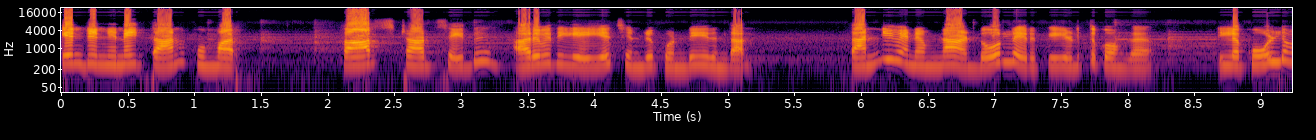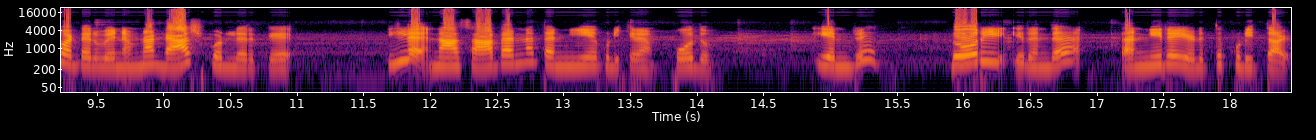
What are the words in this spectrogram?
என்று நினைத்தான் குமார். கார் ஸ்டார்ட் செய்து அறுபதிலேயே சென்று கொண்டு இருந்தான். தண்ணி வேணும்னா டோர்ல இருக்கு எடுத்துக்கோங்க. இல்ல கோல்டு வாட்டர் வேணும்னா டேஷ்போர்டில் இருக்கு. இல்ல நான் சாதாரண தண்ணியே குடிக்கிறேன் போதும் என்று டோரில் இருந்த தண்ணீரை எடுத்து குடித்தாள்.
